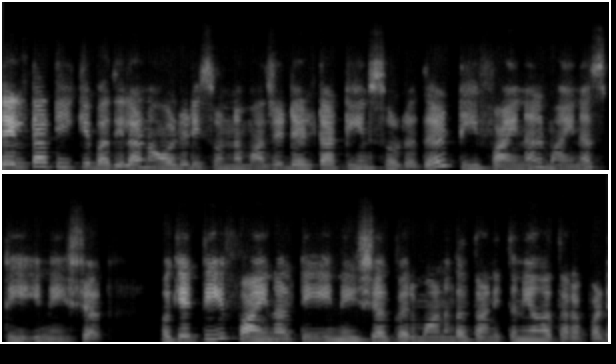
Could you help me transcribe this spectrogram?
டெல்டா டிக்கு பதிலாக நான் ஆல்ரெடி சொன்ன மாதிரி டெல்டா டின்னு சொல்றது T final minus T initial okay T final T initial பெருமானங்கள் தனித்தனியாக தரப்பட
